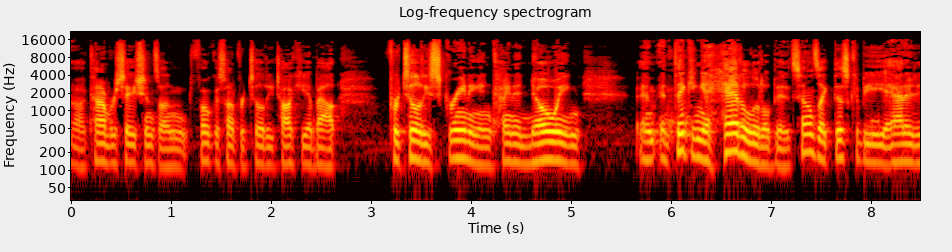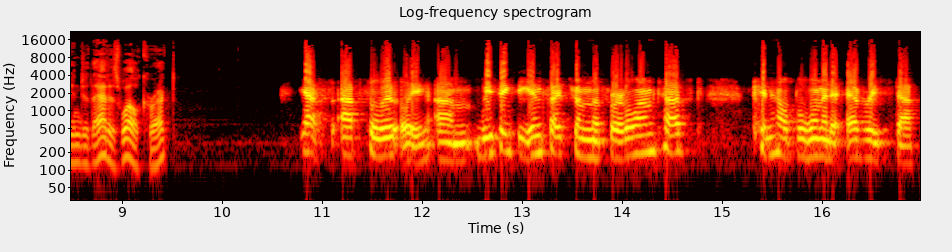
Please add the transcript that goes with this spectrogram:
uh, conversations on Focus on Fertility talking about fertility screening and kind of knowing and, and thinking ahead a little bit. It sounds like this could be added into that as well, correct? Yes, absolutely. Um, we think the insights from the Fertilome test can help a woman at every step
